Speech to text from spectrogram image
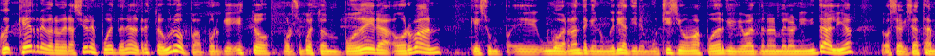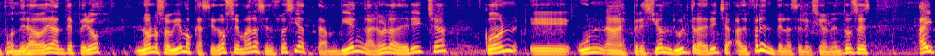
¿qué- ¿qué reverberaciones puede tener el resto de Europa? Porque esto, por supuesto, empodera a Orbán, que es un, eh, un gobernante que en Hungría tiene muchísimo más poder que el que va a tener Meloni en Italia, o sea que ya está empoderado de antes, pero no nos olvidemos que hace dos semanas en Suecia también ganó la derecha con eh, una expresión de ultraderecha al frente en las elecciones. Entonces, hay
